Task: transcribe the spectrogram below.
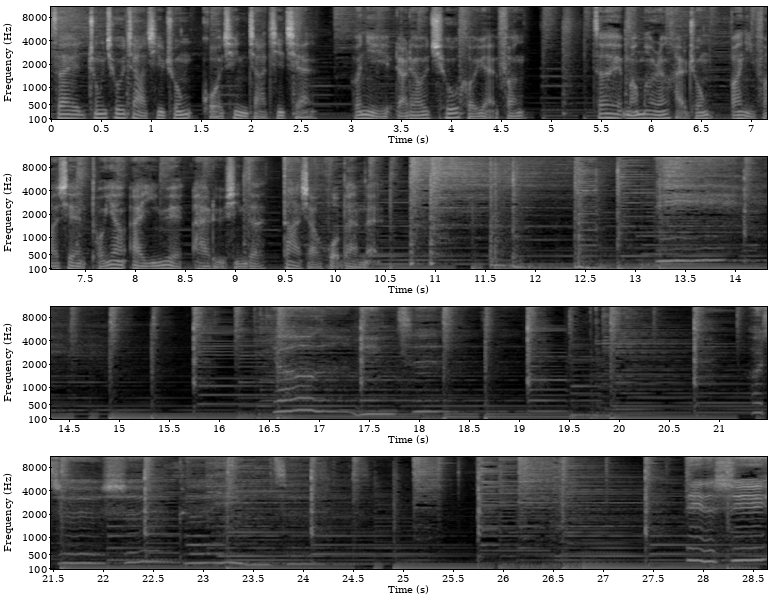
在中秋假期中、国庆假期前，和你聊聊秋和远方，在茫茫人海中帮你发现同样爱音乐、爱旅行的大小伙伴们。是个影子。你的心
